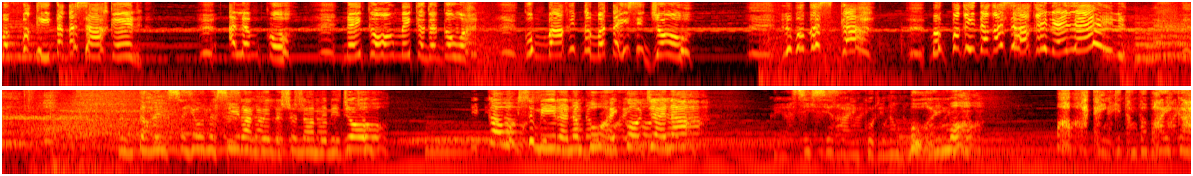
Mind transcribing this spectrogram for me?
Magpakita ka sa akin! Alam ko na ikaw ang may kagagawan kung bakit namatay si Joe! Lumabas ka! Magpakita ka sa akin, Elaine! Nang dahil sa'yo nasira ang relasyon namin ni Joe. Ikaw ang sumira ng buhay ko, Jenna! Kaya sisirain ko rin ang buhay mo. Papatayin kitang babae ka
